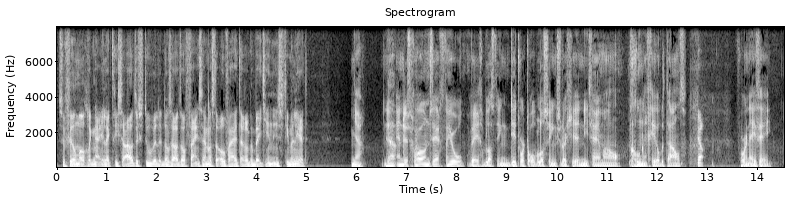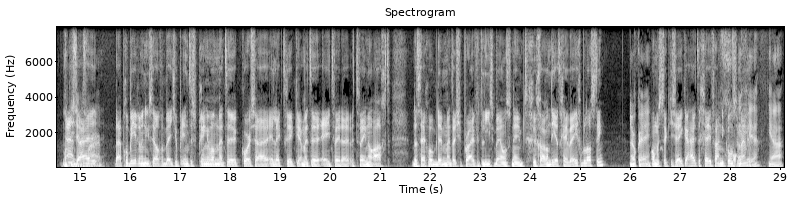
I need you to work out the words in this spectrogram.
zoveel mogelijk naar elektrische auto's toe willen, dan zou het wel fijn zijn als de overheid daar ook een beetje in, in stimuleert. Ja. ja. En dus gewoon zegt van joh, wegenbelasting, dit wordt de oplossing, zodat je niet helemaal groen en geel betaalt ja. voor een EV. Want ja, die zijn daar, zwaar. Daar proberen we nu zelf een beetje op in te springen. Want met de Corsa Electric en met de E208... dan zeggen we op dit moment als je private lease bij ons neemt... gegarandeerd geen wegenbelasting. Oké. Om een stukje zekerheid te geven aan die consument. Gokje, Ja,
